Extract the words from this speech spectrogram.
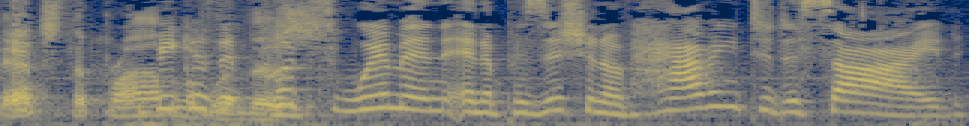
That's the problem because with it this. puts women in a position of having to decide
